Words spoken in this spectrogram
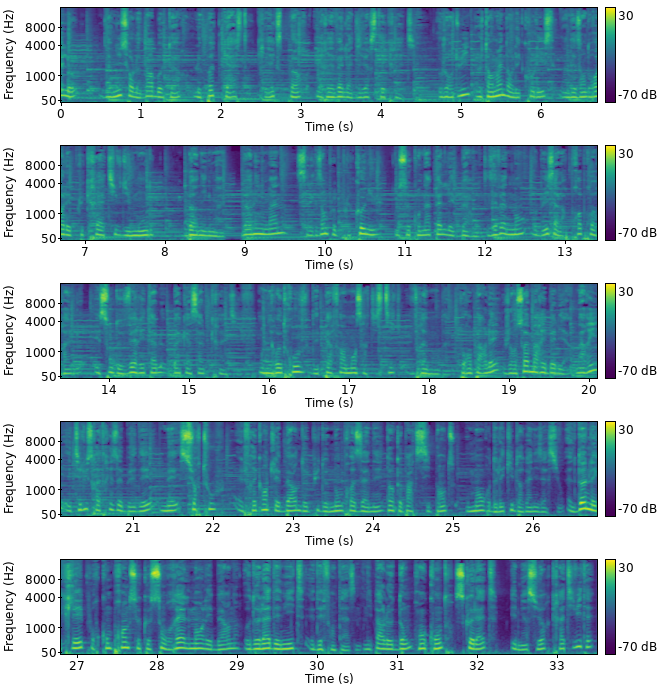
Hello, bienvenue sur Le Barboteur, le podcast qui explore et révèle la diversité créative. Aujourd'hui, je t'emmène dans les coulisses d'un des endroits les plus créatifs du monde, Burning Man. Burning Man, c'est l'exemple le plus connu de ce qu'on appelle les burns. Ces événements obéissent à leurs propres règles et sont de véritables bacs à sable créatifs. On y retrouve des performances artistiques vraiment dingues. Pour en parler, je reçois Marie Bellia. Marie est illustratrice de BD, mais surtout, elle fréquente les burns depuis de nombreuses années tant que participante ou membre de l'équipe d'organisation. Elle donne les clés pour comprendre ce que sont réellement les burns, au-delà des mythes et des fantasmes. On y parle dons, rencontres, squelettes et bien sûr créativité.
